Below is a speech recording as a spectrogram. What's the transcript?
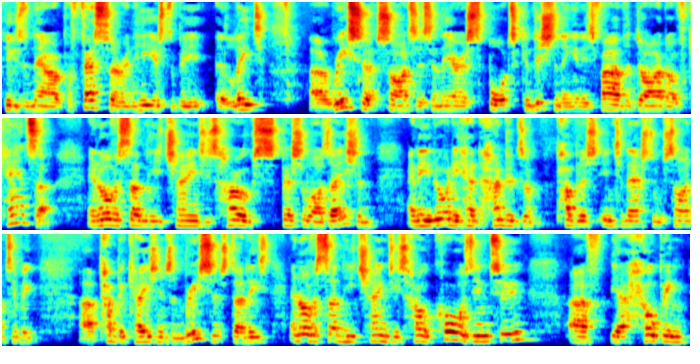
who's now a professor and he used to be elite uh, research scientist in the area of sports conditioning, and his father died of cancer and all of a sudden he changed his whole specialization and he'd already had hundreds of published international scientific uh, publications and research studies and all of a sudden he changed his whole cause into uh, you know, helping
